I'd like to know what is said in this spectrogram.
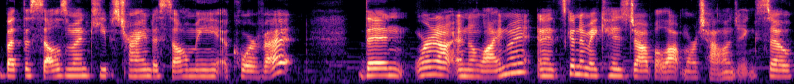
but the salesman keeps trying to sell me a Corvette, then we're not in alignment and it's going to make his job a lot more challenging. So,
